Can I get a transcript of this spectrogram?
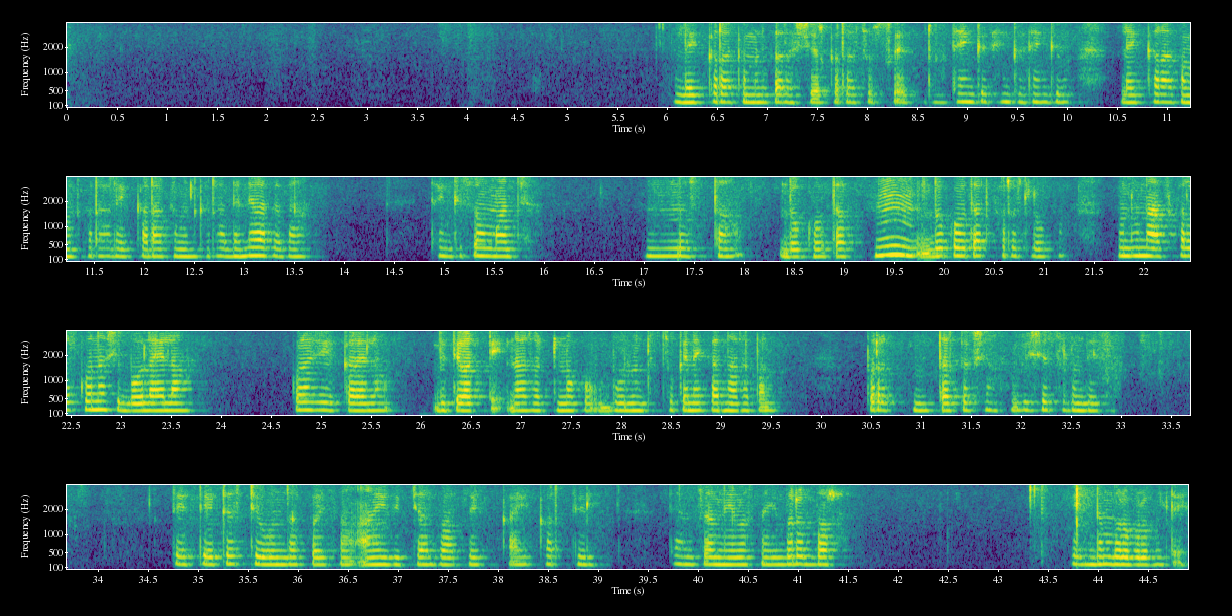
लाईक करा कमेंट करा शेअर करा सबस्क्राईब करा. Thank you thank you thank you like करा कमेंट करा लाईक करा कमेंट करा. धन्यवाद दादा. थँक्यू सो मच नुसता दुखवतात. दुखवतात खरंच लोक. म्हणून आजकाल कोणाशी बोलायला कोणाशी करायला भीती वाटते नाच वाटतं नको. बोलून तर चुके नाही करणार आपण. परत त्यापेक्षा विषय सोडून द्यायचा. ते टेटस ठेवून दाखवायचं आणि विचार बापरे काय करतील? त्यांचा नियमच नाही. बरोबर. एकदम बरोबर बोलते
